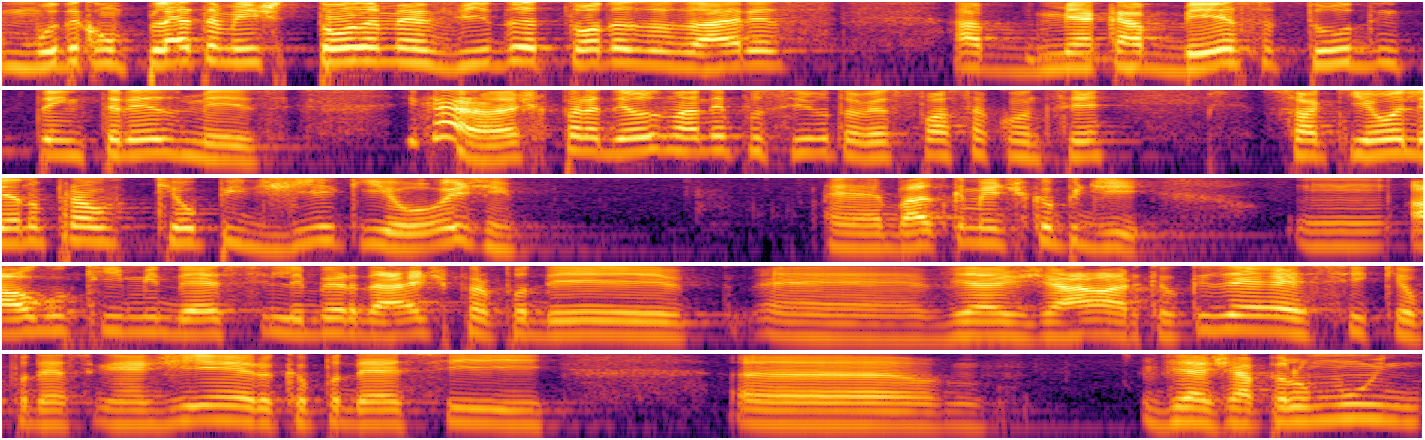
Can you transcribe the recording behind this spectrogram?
muda completamente toda a minha vida, todas as áreas, a minha cabeça, tudo em, tem três meses. E, cara, eu acho que para Deus nada é impossível, talvez possa acontecer. Só que olhando para o que eu pedi aqui hoje, é basicamente o que eu pedi um, algo que me desse liberdade para poder é, viajar a hora que eu quisesse, que eu pudesse ganhar dinheiro, que eu pudesse uh, viajar pelo mu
